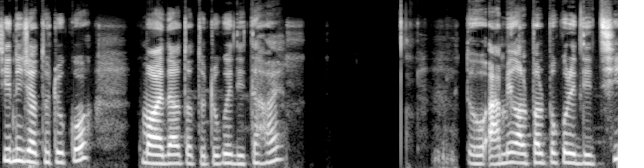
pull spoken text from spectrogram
চিনি যতটুকু, ময়দাও ততটুকুই দিতে হয়। তো আমি অল্প অল্প করে দিচ্ছি।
